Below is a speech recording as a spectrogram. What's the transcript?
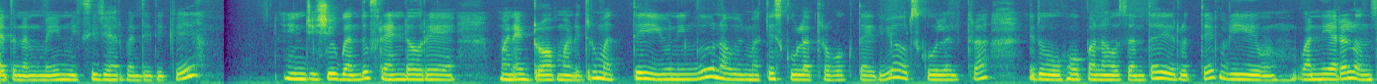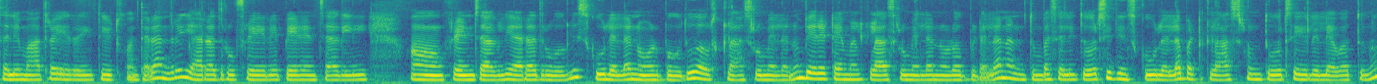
ಆಯಿತು. ನನಗೆ ಮೈನ್ ಮಿಕ್ಸಿ ಜಾರ್ ಬಂದಿದ್ದಕ್ಕೆ. ಜಿಶುಗೆ ಬಂದು ಫ್ರೆಂಡ್ ಅವರೇ ಮನೆಗೆ ಡ್ರಾಪ್ ಮಾಡಿದರು. ಮತ್ತೆ ಈವ್ನಿಂಗು ನಾವು ಮತ್ತೆ ಸ್ಕೂಲ್ ಹತ್ರ ಹೋಗ್ತಾ ಇದ್ವಿ. ಅವ್ರ ಸ್ಕೂಲ್ ಹತ್ರ ಇದು ಓಪನ್ ಹೌಸ್ ಅಂತ ಇರುತ್ತೆ. ವಿ ಒನ್ ಇಯರಲ್ಲಿ ಒಂದ್ಸಲಿ ಮಾತ್ರ ಈ ರೀತಿ ಇಟ್ಕೊತಾರೆ. ಅಂದರೆ ಯಾರಾದರೂ ಫ್ರೇ ಪೇರೆಂಟ್ಸ್ ಆಗಲಿ ಫ್ರೆಂಡ್ಸ್ ಆಗಲಿ ಯಾರಾದರೂ ಹೋಗಲಿ ಸ್ಕೂಲೆಲ್ಲ ನೋಡ್ಬೋದು. ಅವ್ರ ಕ್ಲಾಸ್ ರೂಮ್ ಎಲ್ಲನೂ ಬೇರೆ ಟೈಮಲ್ಲಿ ಕ್ಲಾಸ್ ರೂಮ್ ಎಲ್ಲ ನೋಡೋಕೆ ಬಿಡಲ್ಲ. ನಾನು ತುಂಬ ಸಲ ತೋರಿಸಿದ್ದೀನಿ ಸ್ಕೂಲೆಲ್ಲ ಬಟ್ ಕ್ಲಾಸ್ ರೂಮ್ ತೋರಿಸೇ ಇರಲಿಲ್ಲ ಯಾವತ್ತೂ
